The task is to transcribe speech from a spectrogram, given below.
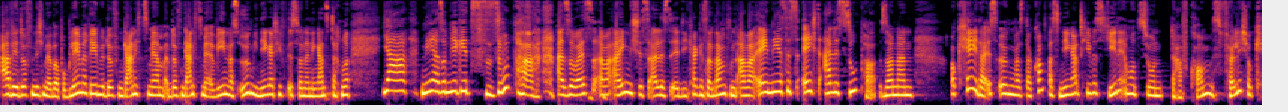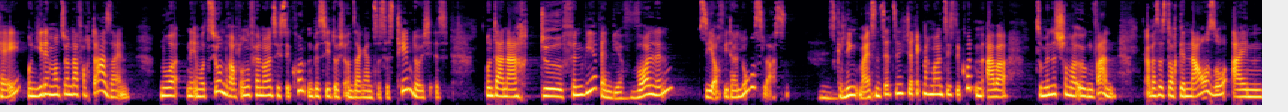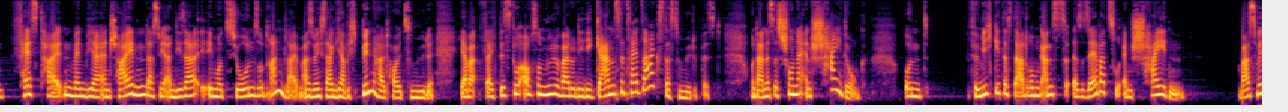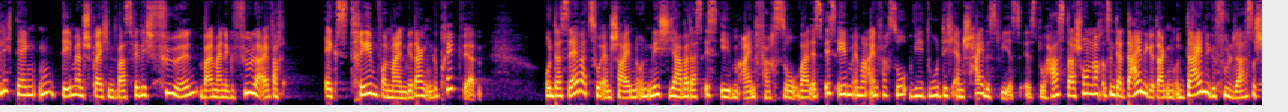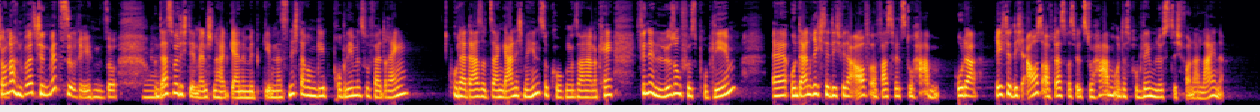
ah, wir dürfen nicht mehr über Probleme reden, wir dürfen gar nichts mehr, dürfen gar nichts mehr erwähnen, was irgendwie negativ ist, sondern den ganzen Tag nur, ja, nee, also mir geht's super. Also weißt du, aber eigentlich ist alles, die Kacke ist am Dampfen, aber ey, nee, es ist echt alles super, sondern okay, da ist irgendwas, da kommt was Negatives, jede Emotion darf kommen, ist völlig okay und jede Emotion darf auch da sein. Nur eine Emotion braucht ungefähr 90 Sekunden, bis sie durch unser ganzes System durch ist. Und danach dürfen wir, wenn wir wollen, sie auch wieder loslassen. Es gelingt meistens jetzt nicht direkt nach 90 Sekunden, aber zumindest schon mal irgendwann. Aber es ist doch genauso ein Festhalten, wenn wir entscheiden, dass wir an dieser Emotion so dranbleiben. Also wenn ich sage, ja, aber ich bin halt heute zu müde. Ja, aber vielleicht bist du auch so müde, weil du dir die ganze Zeit sagst, dass du müde bist. Und dann ist es schon eine Entscheidung. Und für mich geht es darum, ganz, also selber zu entscheiden, was will ich denken, dementsprechend, was will ich fühlen, weil meine Gefühle einfach extrem von meinen Gedanken geprägt werden und das selber zu entscheiden und nicht, ja, aber das ist eben einfach so, weil es ist eben immer einfach so, wie du dich entscheidest, wie es ist. Du hast da schon noch, es sind ja deine Gedanken und deine Gefühle, da hast du schon noch ein Wörtchen mitzureden, so. Ja. Und das würde ich den Menschen halt gerne mitgeben, dass es nicht darum geht, Probleme zu verdrängen, oder da sozusagen gar nicht mehr hinzugucken, sondern okay, finde eine Lösung fürs Problem äh, und dann richte dich wieder auf, auf was willst du haben. Oder richte dich aus auf das, was willst du haben und das Problem löst sich von alleine.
